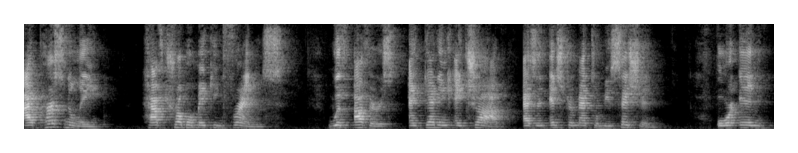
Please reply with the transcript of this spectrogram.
I personally have trouble making friends with others and getting a job as an instrumental musician or in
